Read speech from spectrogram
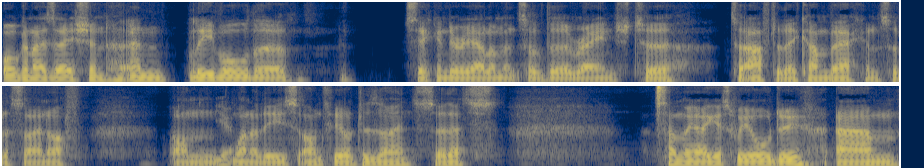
organization and leave all the secondary elements of the range to to after they come back and sort of sign off on Yep. one of these on field designs. So that's something I guess we all do. Um,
